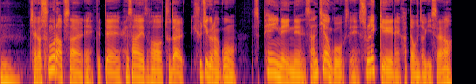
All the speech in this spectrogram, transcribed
음, 제가 29살에 그때 회사에서 두 달 휴직을 하고 스페인에 있는 산티아고의 순례길에 갔다 온 적이 있어요.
